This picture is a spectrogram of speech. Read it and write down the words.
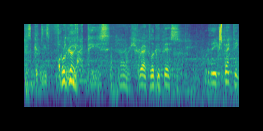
Let's get these fucking We're good. VIPs. Irish, Reck, look at this. What are they expecting?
